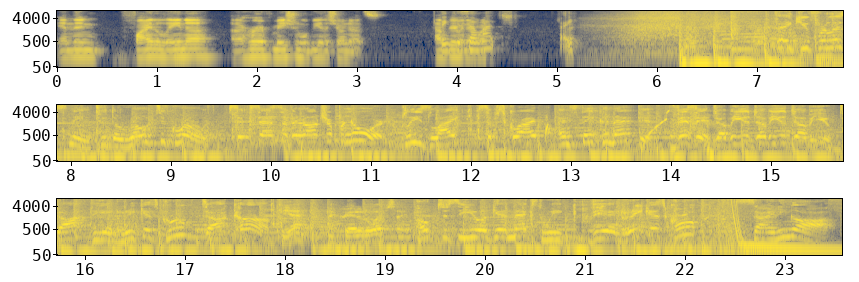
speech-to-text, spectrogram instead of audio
and then find elena uh, her information will be in the show notes have Thank a you great so one everyone. much. Bye. Thank you for listening to The Road to Growth Success of an Entrepreneur. Please like, subscribe, and stay connected. Visit www.theenriquezgroup.com. Yeah, I created a website. Hope to see you again next week. The Enriquez Group, signing off.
